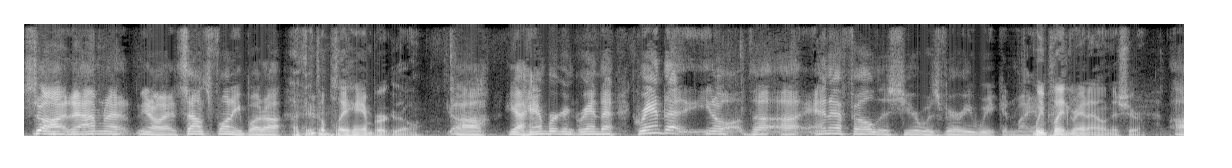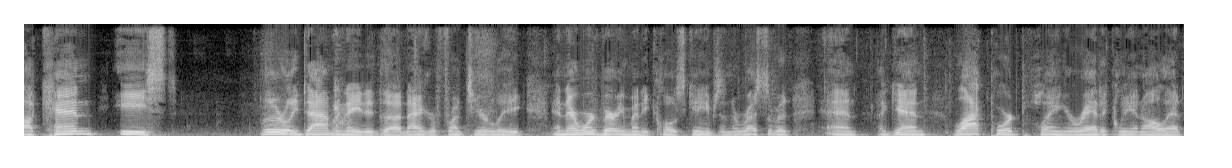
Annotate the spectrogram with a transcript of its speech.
So I- I'm not, you know, it sounds funny, but uh, I think they'll play Hamburg though. uh, yeah, Hamburg and Grand Island. Grand, Island, you know, the uh, NFL this year was very weak in my. We played Grand Island this year. uh, Ken East literally dominated the Niagara Frontier League, and there weren't very many close games. And the rest of it, and again, Lockport playing erratically and all that.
